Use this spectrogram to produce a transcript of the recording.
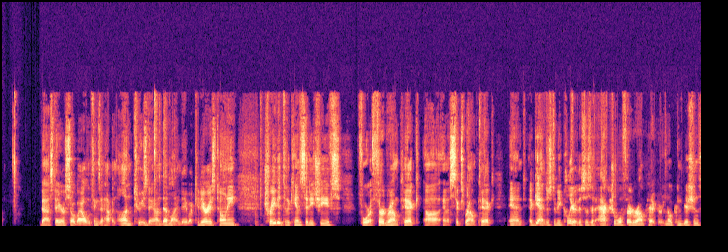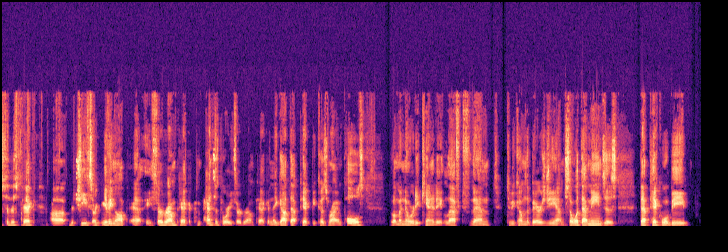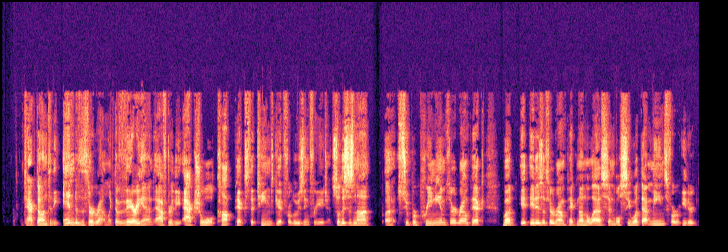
past day or so by all the things that happened on Tuesday on deadline day. But Kadarius Toney traded to the Kansas City Chiefs for a third round pick uh, and a sixth round pick. And again, just to be clear, this is an actual third round pick. There's no conditions to this pick. Uh, the Chiefs are giving up a, a, third round pick, a compensatory third round pick, and they got that pick because Ryan Poles, a minority candidate, left them to become the Bears GM. So what that means is that pick will be tacked on to the end of the third round, like the very end, after the actual comp picks that teams get for losing free agents. So this is not a super premium third round pick, but it, it is a third round pick nonetheless. And we'll see what that means for either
